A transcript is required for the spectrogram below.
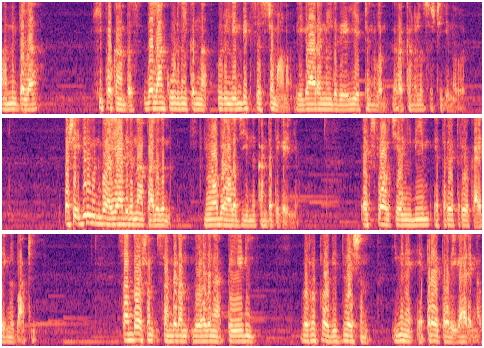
അമിഗ്ദല ഹിപ്പോകാമ്പസ്. ഇതെല്ലാം കൂടി നിൽക്കുന്ന ഒരു ലിംബിക് സിസ്റ്റമാണ് വികാരങ്ങളുടെ വേലിയേറ്റങ്ങളും ഇറക്കങ്ങളും സൃഷ്ടിക്കുന്നത്. പക്ഷെ ഇതിനു മുൻപ് അറിയാതിരുന്ന പലതും ന്യൂറോബയോളജി ഇന്ന് കണ്ടെത്തി കഴിഞ്ഞു. എക്സ്പ്ലോർ ചെയ്യാൻ ഇനിയും എത്രയെത്രയോ കാര്യങ്ങൾ ബാക്കി. സന്തോഷം സങ്കടം വേദന പേടി വെറുപ്പ് വിദ്വേഷം ഇങ്ങനെ എത്രയെത്ര വികാരങ്ങൾ.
